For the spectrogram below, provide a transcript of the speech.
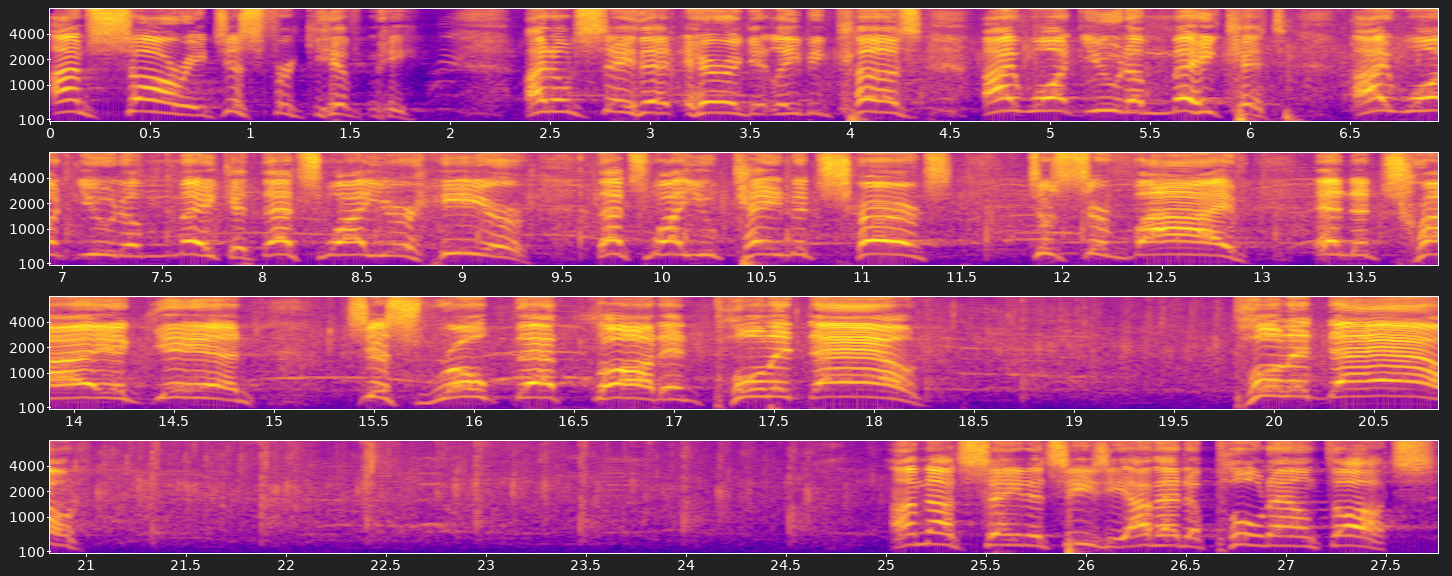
I'm sorry, just forgive me. I don't say that arrogantly because I want you to make it. I want you to make it. That's why you're here. That's why you came to church to survive and to try again. Just rope that thought and pull it down. Pull it down. I'm not saying it's easy. I've had to pull down thoughts.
